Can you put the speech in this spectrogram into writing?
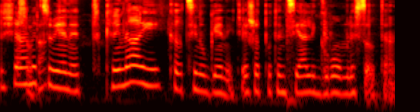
זו שאלה מצוינת. קרינה היא קרצינוגנית, יש לה פוטנציאל לגרום לסרטן.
